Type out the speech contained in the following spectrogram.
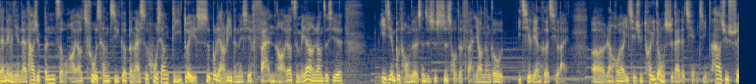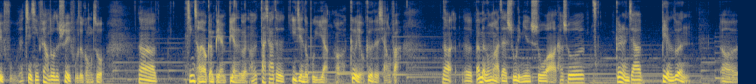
在那个年代，他要去奔走啊，要促成几个本来是互相敌对、势不两立的那些藩啊，要怎么样让这些意见不同的，甚至是世仇的藩，要能够一起联合起来，呃，然后要一起去推动时代的前进。他要去说服，要进行非常多的说服的工作。那经常要跟别人辩论，而大家的意见都不一样啊，各有各的想法。那呃，坂本龙马在书里面说啊，他说跟人家辩论，呃，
